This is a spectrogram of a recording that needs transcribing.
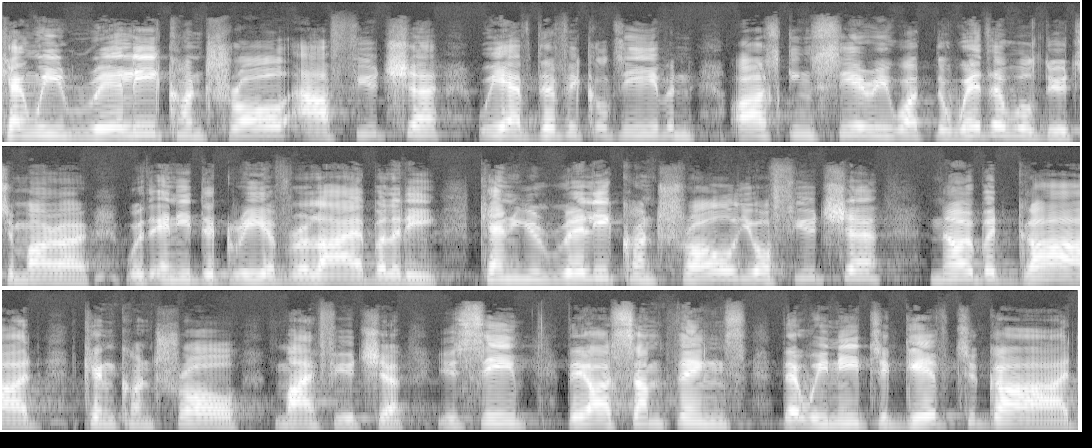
Can we really control our future? We have difficulty even asking Siri what the weather will do tomorrow with any degree of reliability. Can you really control your future? No, but God can control my future. You see, there are some things that we need to give to God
